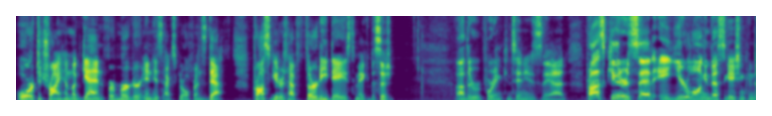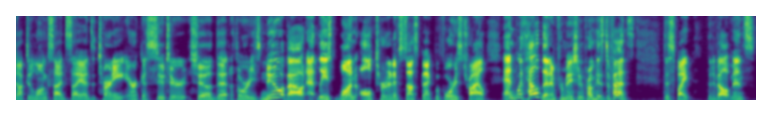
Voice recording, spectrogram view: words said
or to try him again for murder in his ex girlfriend's death. Prosecutors have 30 days to make a decision. Uh, the reporting continues. They add prosecutors said a year long investigation conducted alongside Syed's attorney, Erica Suter, showed that authorities knew about at least one alternative suspect before his trial and withheld that information from his defense. Despite the developments,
